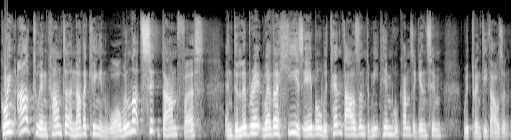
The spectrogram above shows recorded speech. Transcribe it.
going out to encounter another king in war will not sit down first and deliberate whether he is able with 10,000 to meet him who comes against him with 20,000.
